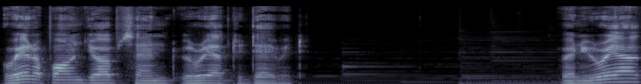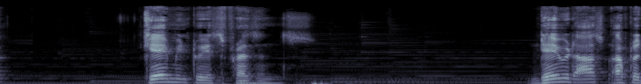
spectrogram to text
Whereupon Joab sent Uriah to David. When Uriah came into his presence, David asked after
